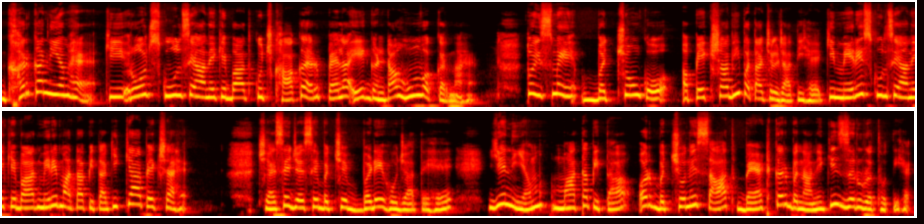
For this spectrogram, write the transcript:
घर का नियम है कि रोज स्कूल से आने के बाद कुछ खाकर पहला एक घंटा होमवर्क करना है तो इसमें बच्चों को अपेक्षा भी पता चल जाती है कि मेरे स्कूल से आने के बाद मेरे माता पिता की क्या अपेक्षा है। जैसे जैसे बच्चे बड़े हो जाते हैं, ये नियम माता पिता और बच्चों ने साथ बैठकर बनाने की ज़रूरत होती है,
